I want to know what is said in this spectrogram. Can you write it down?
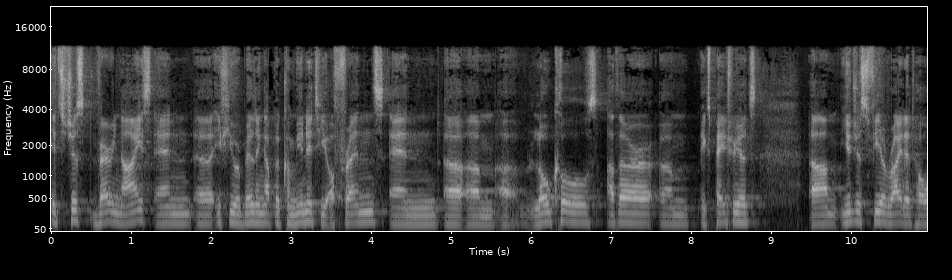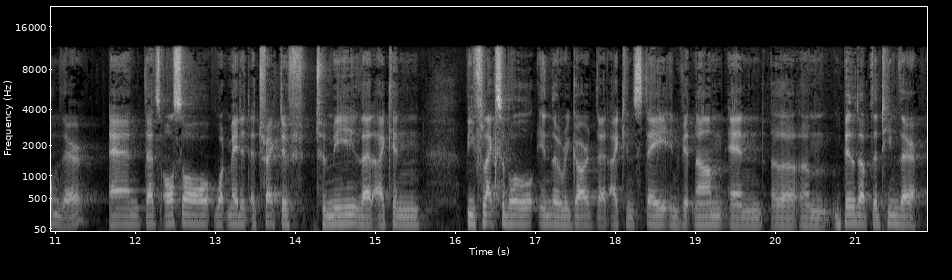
it's just very nice. And uh, if you are building up a community of friends and uh, um, uh, locals, other um, expatriates, um, you just feel right at home there. And that's also what made it attractive to me that I can be flexible in the regard that I can stay in Vietnam and uh, um, build up the team there.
